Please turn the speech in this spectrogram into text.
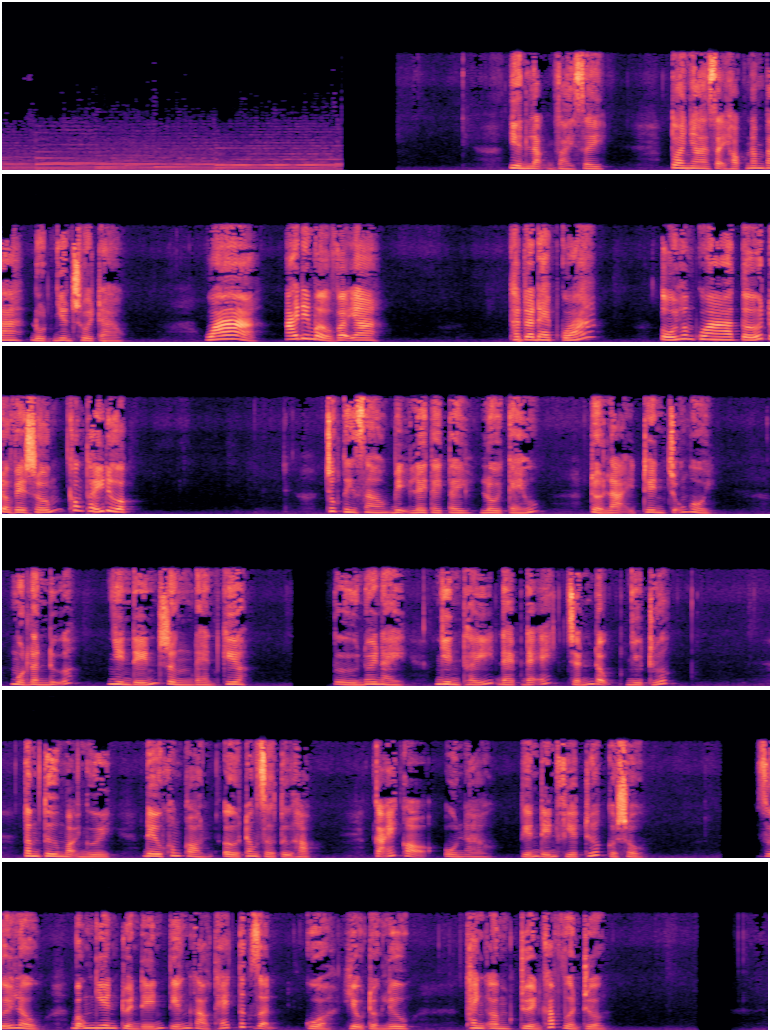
Yên lặng vài giây, tòa nhà dạy học năm ba đột nhiên sôi trào. Wow, ai đi mở vậy à? Thật là đẹp quá! Tối hôm qua tớ trở về sớm, không thấy được. Trúc tinh sao bị lê tây tây lôi kéo, trở lại trên chỗ ngồi. Một lần nữa, nhìn đến rừng đèn kia. Từ nơi này, nhìn thấy đẹp đẽ, chấn động như trước. Tâm tư mọi người đều không còn ở trong giờ tự học. Cãi cọ, ồn ào, tiến đến phía trước cửa sổ. Dưới lầu, bỗng nhiên truyền đến tiếng gào thét tức giận của hiệu trưởng lưu thanh âm truyền khắp vườn trường.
